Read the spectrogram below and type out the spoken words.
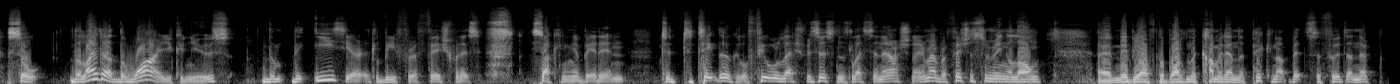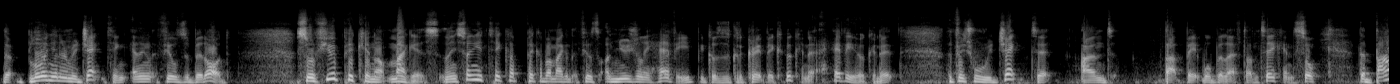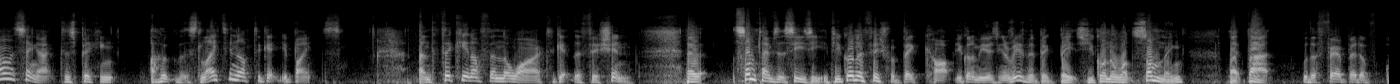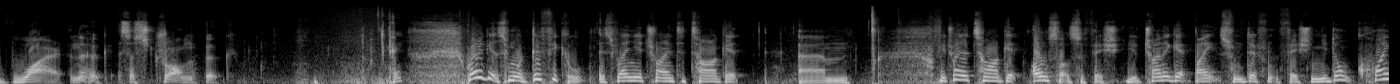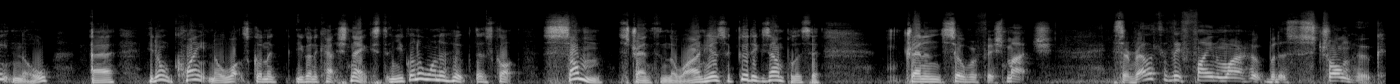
So the lighter the wire you can use, the, the easier it'll be for a fish when it's sucking a bit in to, to take the hook. It'll feel less resistance, less inertia. Now remember, fish are swimming along, uh, maybe off the bottom, they're coming down, they're picking up bits of food, and they're, they're blowing in and rejecting anything that feels a bit odd. So if you're picking up maggots, and then suddenly you take up, pick up a maggot that feels unusually heavy because it's got a great big hook in it, a heavy hook in it, the fish will reject it and that bait will be left untaken. So the balancing act is picking a hook that's light enough to get your bites and thick enough in the wire to get the fish in. Now, sometimes it's easy. If you're going to fish for big carp, you're going to be using a reasonably big bait, so you're going to want something like that with a fair bit of, of wire in the hook. It's a strong hook. Okay. Where it gets more difficult is when you're trying to target um, you're trying to target all sorts of fish. You're trying to get bites from different fish, and you don't quite know. Uh, you don't quite know what's going to you're going to catch next, and you're going to want a hook that's got some strength in the wire. And here's a good example. It's a Drennan silverfish match. It's a relatively fine wire hook, but it's a strong hook.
